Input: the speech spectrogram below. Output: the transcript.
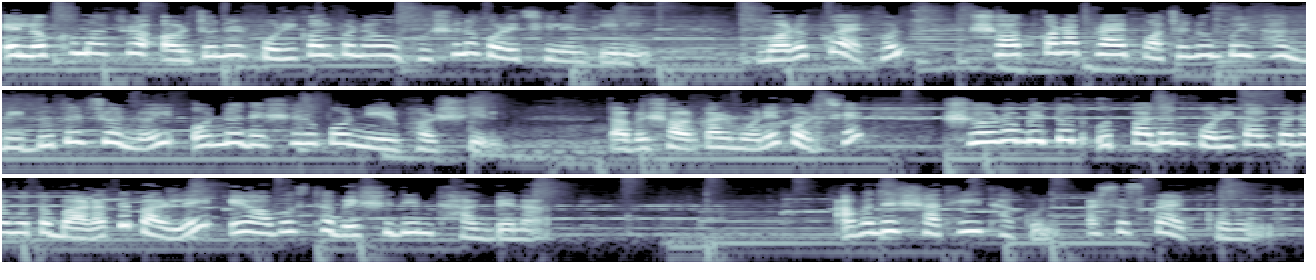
এ লক্ষ্যমাত্রা অর্জনের পরিকল্পনাও ঘোষণা করেছিলেন তিনি। মরক্কো এখন শতকরা প্রায় পঁচানব্বই ভাগ বিদ্যুতের জন্যই অন্য দেশের উপর নির্ভরশীল। তবে সরকার মনে করছে, সৌর বিদ্যুৎ উৎপাদন পরিকল্পনা মতো বাড়াতে পারলে এ অবস্থা বেশি দিন থাকবে না। আমাদের সাথেই থাকুন আর সাবস্ক্রাইব করুন।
